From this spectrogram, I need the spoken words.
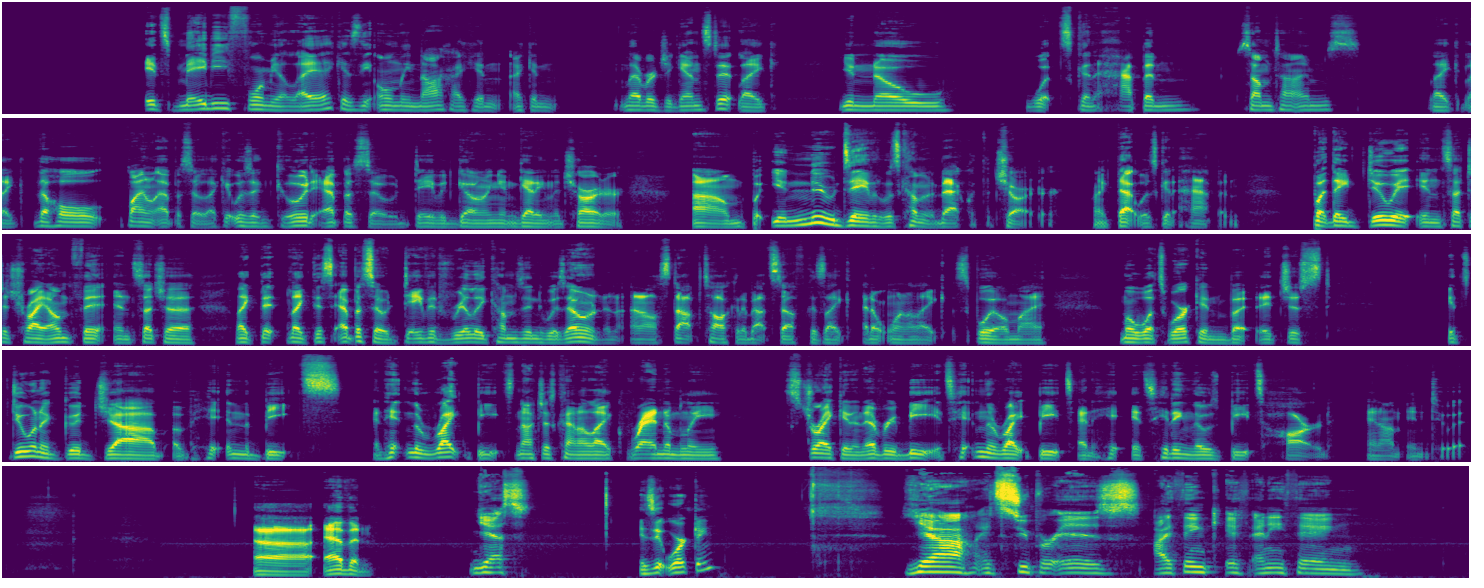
it's maybe formulaic is the only knock I can I can leverage against it. Like you know what's going to happen sometimes. Like like the whole final episode like it was a good episode david going and getting the charter. Um but you knew david was coming back with the charter. Like that was gonna happen. But they do it in such a triumphant and such a like that like this episode david really comes into his own and, and i'll stop talking about stuff because like i don't want to like spoil my my what's working but it just it's doing a good job of hitting the beats and hitting the right beats not just kind of like randomly striking in every beat. It's hitting the right beats and hit, it's hitting those beats hard, and I'm into it. Uh, Evan, yes. is it working? Yeah, it super is. I think if anything,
